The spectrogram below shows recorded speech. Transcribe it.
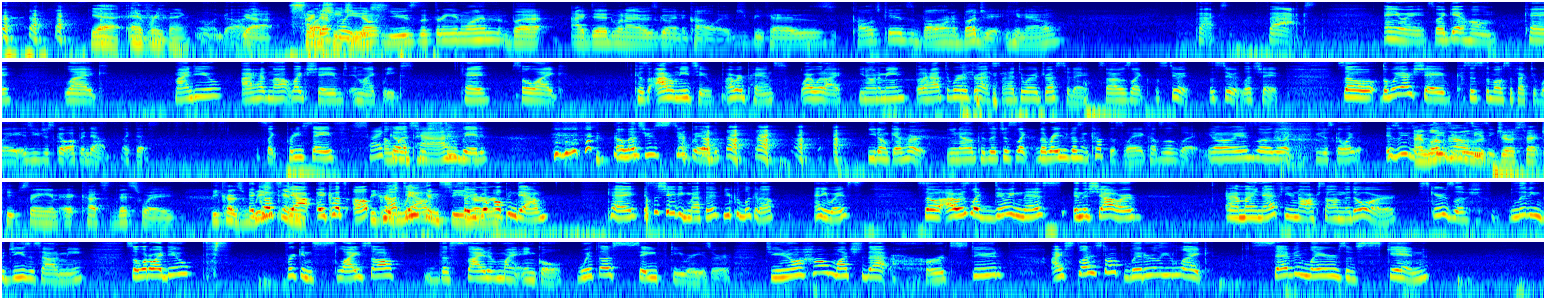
Yeah, everything. Oh my gosh. yeah, I definitely juice. don't use the three in one, but I did when I was going to college because college kids ball on a budget, you know. Facts. Facts. Anyway, so I get home, okay? Like, mind you, I had not, like, shaved in, like, weeks, okay? So, like, because I don't need to. I wear pants. Why would I? You know what I mean? But I had to wear a dress. I had to wear a dress today. So I was like, let's do it. Let's do it. Let's shave. So the way I shave, because it's the most effective way, is you just go up and down like this. It's like pretty safe. Unless you're stupid. unless you're stupid. You don't get hurt, you know, because it's just like the razor doesn't cut this way; it cuts this way. You know what I mean? So like you just go like it's easy. I it's love easy, how. Josette keeps saying it cuts this way because It we cuts can. down. It cuts up, because we down. can see So you go up and down. Okay, it's a shaving method. You can look it up. Anyways, so I was like doing this in the shower, and my nephew knocks on the door, scares the living bejesus out of me. So what do I do? Freaking slice off the side of my ankle with a safety razor. Do you know how much that hurts, dude? I sliced off literally like seven layers of skin.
